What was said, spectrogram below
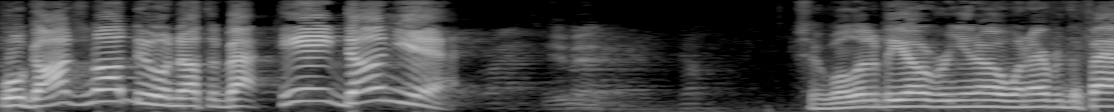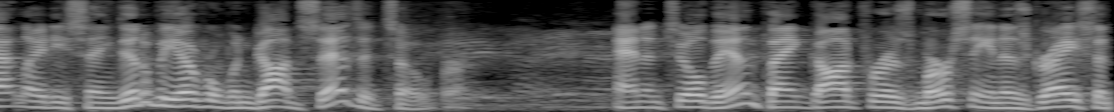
Well, God's not doing nothing about it. He ain't done yet. Amen. So, well, it'll be over, you know, whenever the fat lady sings. It'll be over when God says it's over. And until then, thank God for His mercy and His grace. And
